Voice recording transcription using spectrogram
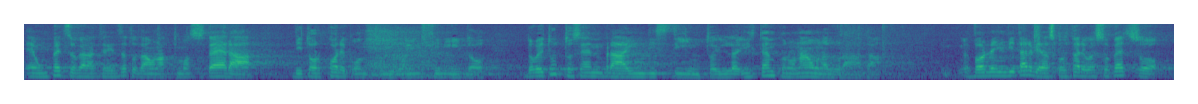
è, un pezzo caratterizzato da un'atmosfera di torpore continuo, infinito, dove tutto sembra indistinto, il, il tempo non ha una durata. Vorrei invitarvi ad ascoltare questo pezzo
